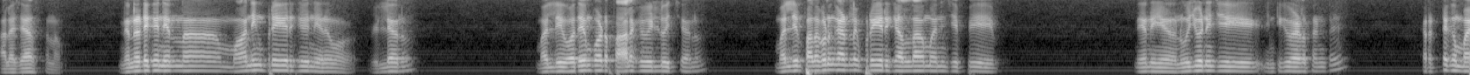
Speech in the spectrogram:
అలా చేస్తున్నాం. నిన్నటికి నిన్న మార్నింగ్ ప్రేయర్కి నేను వెళ్ళాను. మళ్ళీ ఉదయం పూట పాలకు వెళ్ళి వచ్చాను. మళ్ళీ పదకొండు గంటలకు ప్రేయర్కి వెళ్దామని చెప్పి నేను నూజో నుంచి ఇంటికి వెళ్తుంటే కరెక్ట్గా మా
